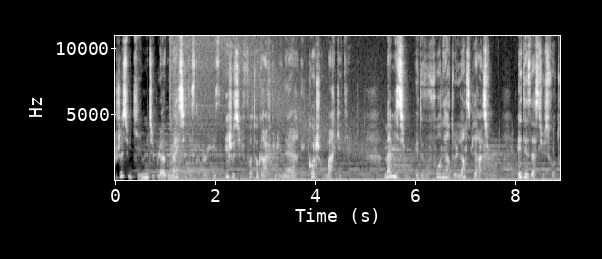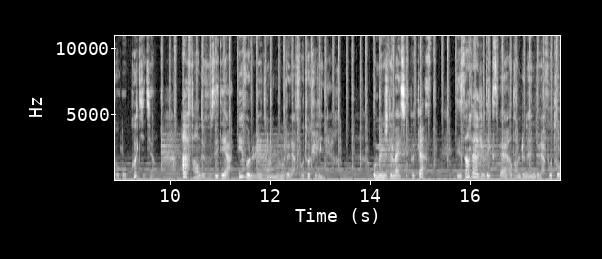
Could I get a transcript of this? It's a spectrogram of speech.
Je suis Kim du blog My Discoveries et je suis photographe culinaire et coach en marketing. Ma mission est de vous fournir de l'inspiration et des astuces photos au quotidien afin de vous aider à évoluer dans le monde de la photo culinaire. Au menu de My Podcast, des interviews d'experts dans le domaine de la photo,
